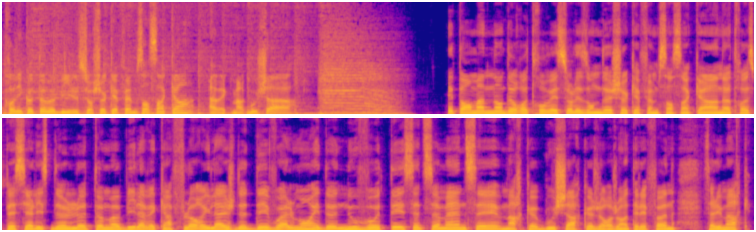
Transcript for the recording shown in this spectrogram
chronique automobile sur Choc FM 105.1 avec Marc Bouchard. Il est temps maintenant de retrouver sur les ondes de Choc FM 105.1 notre spécialiste de l'automobile avec un florilège de dévoilements et de nouveautés cette semaine. C'est Marc Bouchard que je rejoins au téléphone. Salut Marc.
